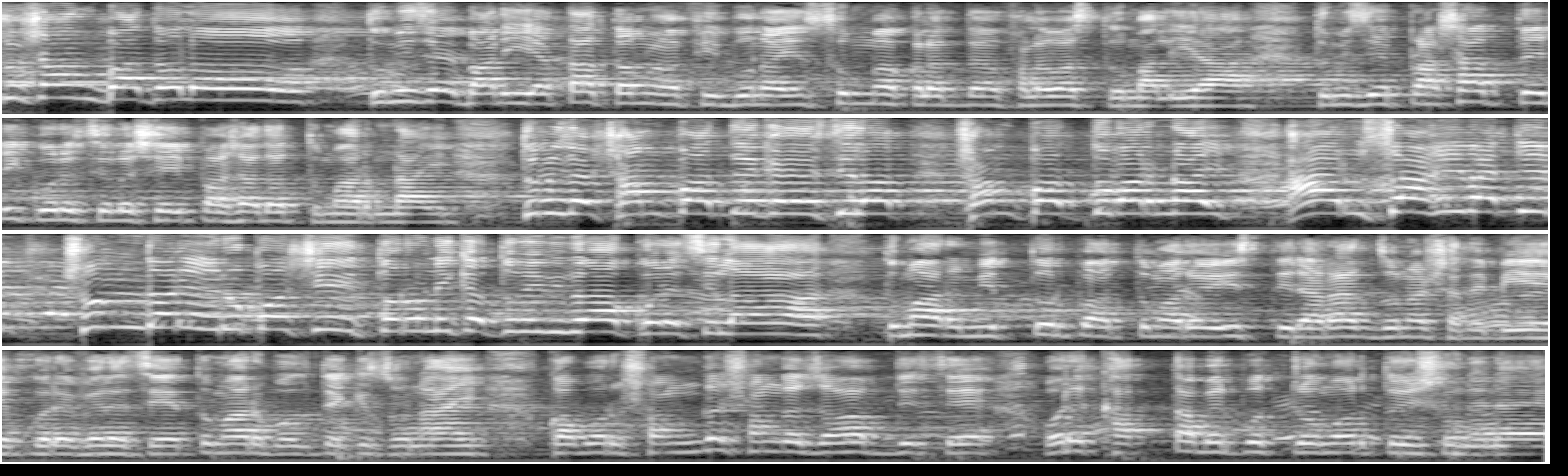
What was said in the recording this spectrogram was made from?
সুসংবাদ হলো, তুমি যে বাড়ি এতা তোমরা ফিবুনাই সুম্মা কলাকদা ফালাওয়াস্তু মালিয়া, তুমি যে প্রাসাদ তৈরি করেছিল সেই প্রাসাদ আর তোমার নাই। তুমি যে সম্পদ দেখে গেছিল, সম্পদ তোমার নাই। আর সাহিবাতি সুন্দরী রূপসী তরুণীকে তুমি বিবাহ করেছিলা। তোমার মৃত্যুর পর তোমার ওই স্ত্রী আর একজনের সাথে বিয়ে করে ফেলেছে। তোমার বলতে কিছু নাই। কবর সঙ্গে সঙ্গে জবাব দিচ্ছে, ওরে খাত্তাবের পুত্র মোর তুই শুনে নেয়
